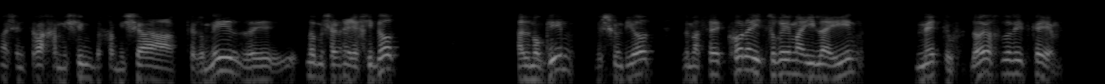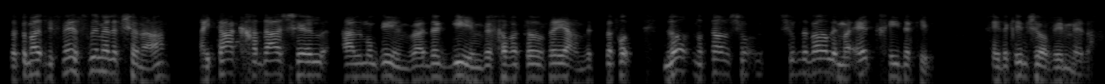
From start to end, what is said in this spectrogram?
מה שנקרא 55 פרמיל, זה לא משנה יחידות, אלמוגים ושוניות, למעשה כל היצורים העילאיים מתו, לא יכלו להתקיים. זאת אומרת, לפני 20 אלף שנה הייתה הכחדה של האלמוגים והדגים וחבצות הים וצדפות, לא נותר שום, שום דבר למעט חיידקים, חיידקים שאוהבים מלח.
